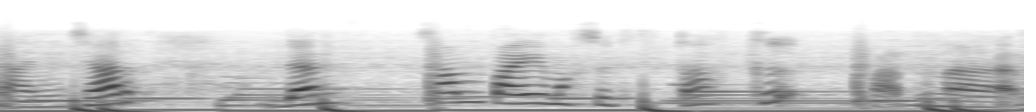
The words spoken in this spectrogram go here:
lancar dan sampai maksud kita ke partner.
